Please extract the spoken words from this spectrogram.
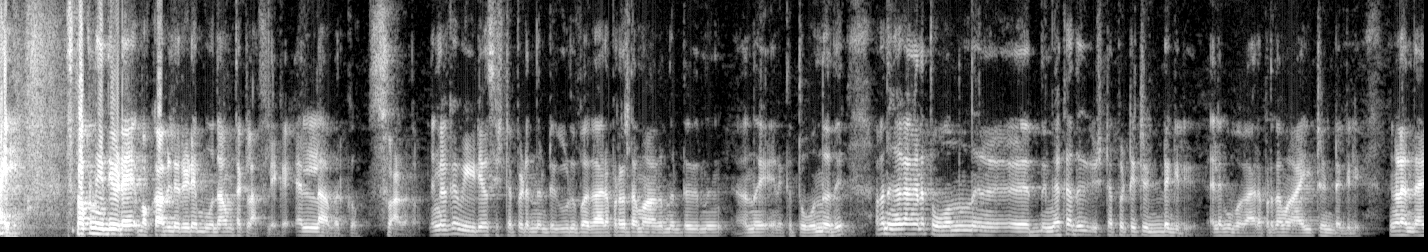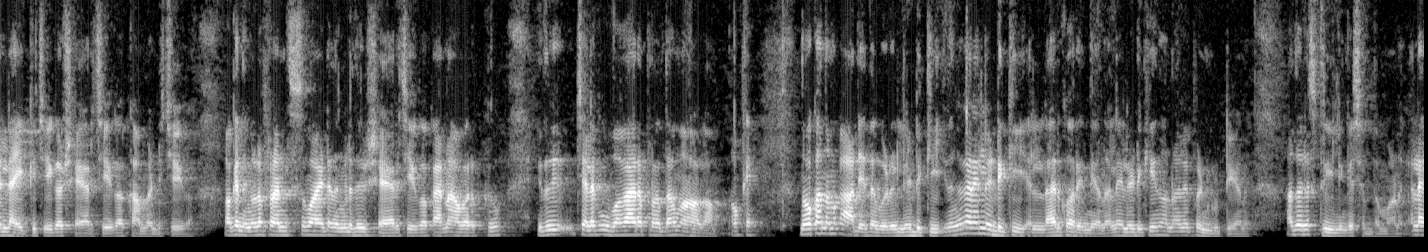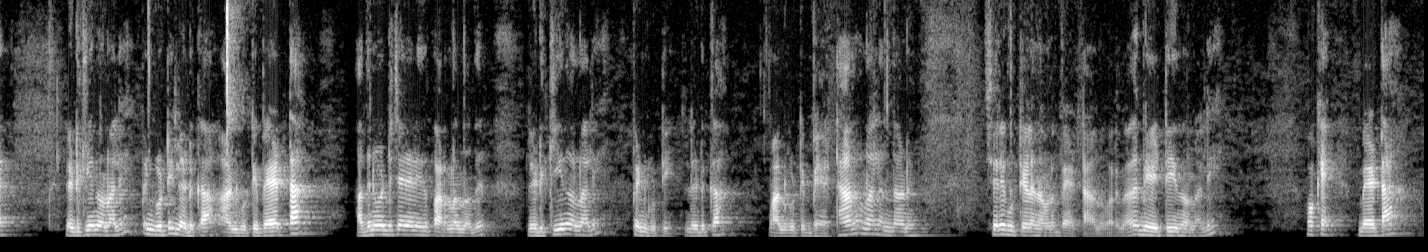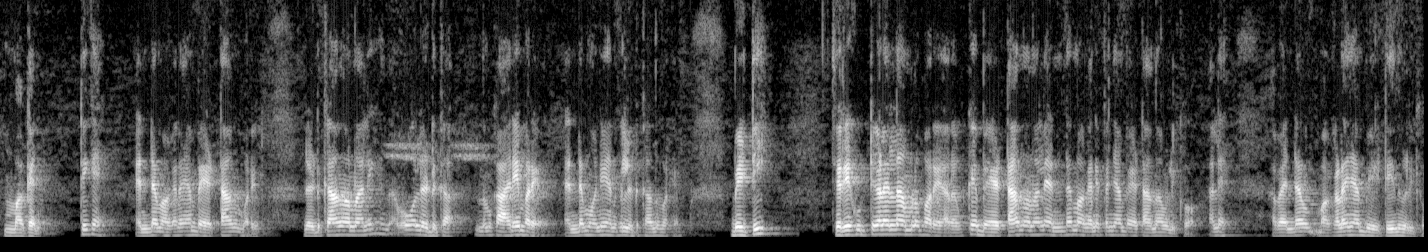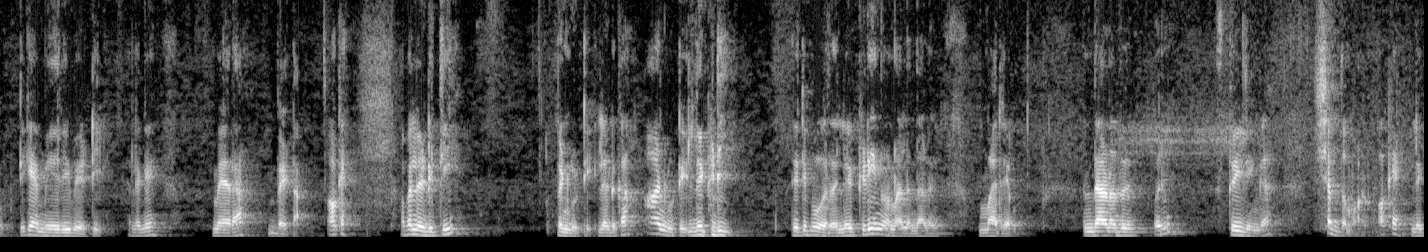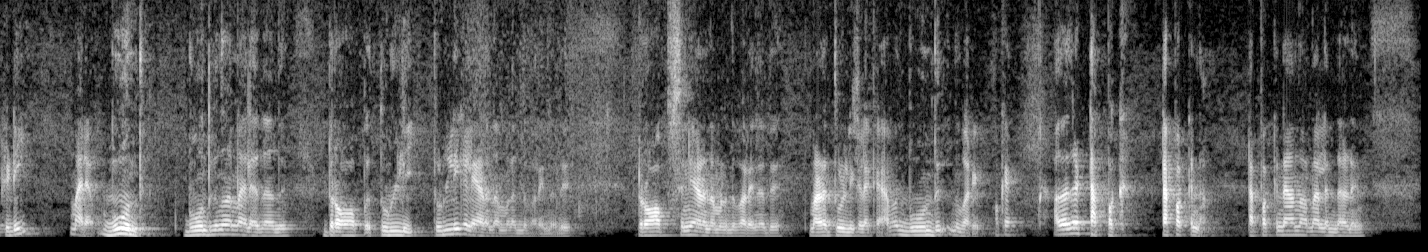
Hi. Spoken ഹിന്ദിയുടെ വൊക്കാബുലറിയുടെ മൂന്നാമത്തെ ക്ലാസ്സിലേക്ക് എല്ലാവർക്കും സ്വാഗതം. നിങ്ങൾക്ക് വീഡിയോസ് ഇഷ്ടപ്പെടുന്നുണ്ട് കൂടി ഉപകാരപ്രദമാകുന്നുണ്ട് എന്ന് ആണ് എനിക്ക് തോന്നുന്നത്. അപ്പോൾ നിങ്ങൾക്ക് അങ്ങനെ തോന്നുന്ന നിങ്ങൾക്കത് ഇഷ്ടപ്പെട്ടിട്ടുണ്ടെങ്കിൽ അല്ലെങ്കിൽ ഉപകാരപ്രദമായിട്ടുണ്ടെങ്കിൽ നിങ്ങൾ എന്തായാലും ലൈക്ക് ചെയ്യുക ഷെയർ ചെയ്യുക കമന്റ് ചെയ്യുക. ഓക്കെ നിങ്ങളുടെ ഫ്രണ്ട്സുമായിട്ട് നിങ്ങളിത് ഷെയർ ചെയ്യുക. കാരണം അവർക്കും ഇത് ചിലപ്പോൾ ഉപകാരപ്രദമാകാം. ഓക്കെ നോക്കാം നമുക്ക് ആദ്യത്തെ വീട് ലടുക്കി നിങ്ങൾക്കറിയാം ലടുക്കി എല്ലാവർക്കും അറിയുന്നതാണ്. അല്ലേ? ലടുക്കി എന്ന് പറഞ്ഞാൽ പെൺകുട്ടിയാണ്. അതൊരു സ്ത്രീലിംഗ ശബ്ദമാണ്. അല്ലേ? ലടുക്കി എന്ന് പറഞ്ഞാൽ പെൺകുട്ടി ലടുക്ക ആൺകുട്ടി. പേട്ട അതിനു വേണ്ടിയിട്ടാണ് ഞാൻ ഇത് പറഞ്ഞത് ലടുക്കി എന്ന് പറഞ്ഞാൽ പെൺകുട്ടി ലടുക്ക ആൺകുട്ടി. ബേട്ട എന്ന് പറഞ്ഞാൽ എന്താണ്? ചെറിയ കുട്ടികളെ നമ്മൾ ബേട്ട എന്ന് പറയുന്നത്. അത് ബേട്ടി എന്ന് പറഞ്ഞാൽ ഓക്കെ ബേട്ട മകൻ. ടീക്കേ എന്റെ മകനെ ഞാൻ ബേട്ട എന്ന് പറയും. ലടുക്ക എന്ന് പറഞ്ഞാൽ ഓ ലടുക്ക നമുക്ക് ആരെയും പറയാം. എന്റെ മോനെ എനിക്ക് ലടുക്ക എന്ന് പറയാം. ബേട്ടി ചെറിയ കുട്ടികളെല്ലാം നമ്മൾ പറയാറ്. ഓക്കെ ബേട്ട എന്ന് പറഞ്ഞാൽ എന്റെ മകനെ ഇപ്പം ഞാൻ ബേട്ട എന്നാണ് വിളിക്കുമോ അല്ലേ? അപ്പോൾ എന്റെ മകളെ ഞാൻ ബേട്ടി എന്ന് വിളിക്കും. ടീക്കേ മേരി ബേട്ടി. അല്ലെങ്കിൽ മേര ബേട്ട. ഓക്കെ. അപ്പോൾ ലടുക്കി പെൺകുട്ടി. ലടുക്ക ആൺകുട്ടി. ലക്കിടി. തെറ്റിപ്പോകരുത്. ലക്കിടി എന്ന് പറഞ്ഞാൽ എന്താണ്? മരം. എന്താണത്? ഒരു സ്ത്രീലിംഗ ശബ്ദമാണ്. ഓക്കെ. ലക്കിടി മരം. ബൂന്ത് ബൂന്ത് എന്ന് പറഞ്ഞാൽ എന്താണ്? ഡ്രോപ്പ് തുള്ളി. തുള്ളികളെയാണ് നമ്മൾ എന്ത് പറയുന്നത്? ഡ്രോപ്സിനെയാണ് നമ്മൾ എന്ത് പറയുന്നത്? മഴത്തുള്ളികളൊക്കെ. അപ്പോൾ ബൂന്ത് എന്ന് പറയും. ഓക്കെ. അതായത് ടപ്പക്ക്. ടപ്പക്കന. ടപ്പക്കന എന്ന് പറഞ്ഞാൽ എന്താണ്?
